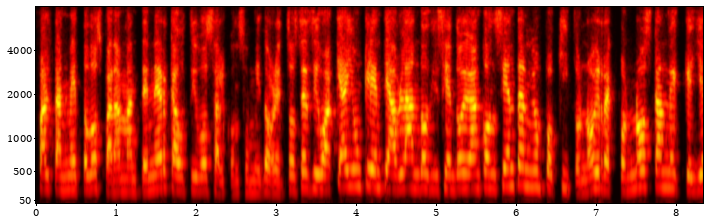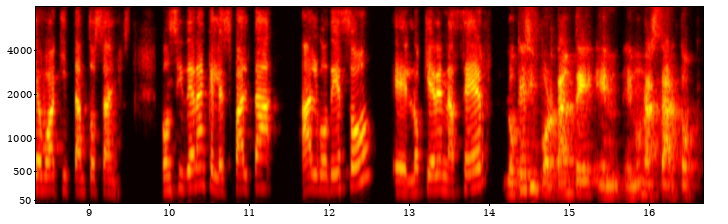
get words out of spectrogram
Faltan métodos para mantener cautivos al consumidor. Entonces, digo, aquí hay un cliente hablando, diciendo, oigan, consiéntanme un poquito, ¿no? Y reconozcanme que llevo aquí tantos años. ¿Consideran que les falta algo de eso? Eh, lo quieren hacer. Lo que es importante en, en una startup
